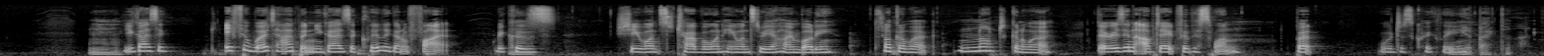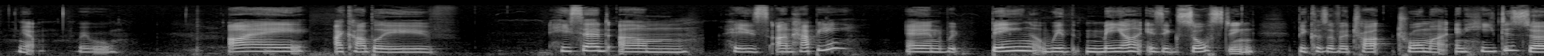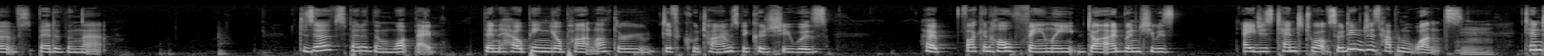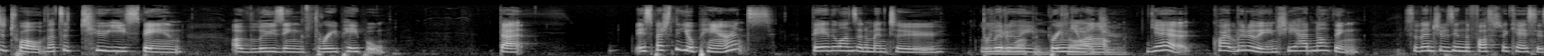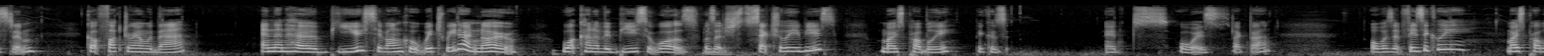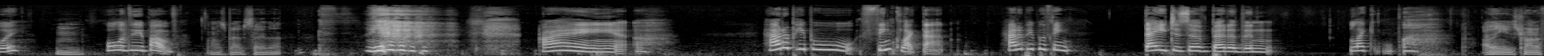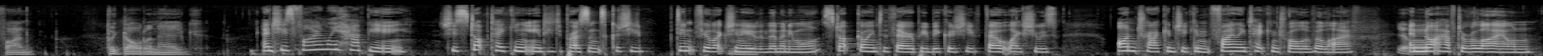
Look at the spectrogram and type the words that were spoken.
Mm. You guys are, if it were to happen, you guys are clearly going to fight because she wants to travel and he wants to be a homebody. It's not going to work. Not going to work. There is an update for this one, but we'll just quickly. We'll get back to that. Yeah, we will. I I can't believe he said um he's unhappy and being with Mia is exhausting because of a tra- trauma and he deserves better than that. Deserves better than what, babe? Than helping your partner through difficult times because she was her fucking whole family died when she was ages 10 to 12. So it didn't just happen once. Mm. 10 to 12, that's a two year span of losing three people. That, especially your parents, they're the ones that are meant to Bring literally and bring you up. you. Yeah, quite literally. And she had nothing. So then she was in the foster care system, got fucked around with that. And then her abusive uncle, which we don't know what kind of abuse it was. Was it sexually abuse? Most probably, because it's always like that. Or was it physically? Most probably. Hmm. All of the above. I was about to say that. Yeah. I. Uh, how do people think like that? How do people think they deserve better than. Like. I think he's trying to find the golden egg. And she's finally happy. She stopped taking antidepressants because she didn't feel like she mm. needed them anymore. Stopped going to therapy because she felt like she was on track and she can finally take control of her life Yeah, and well- not have to rely on,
